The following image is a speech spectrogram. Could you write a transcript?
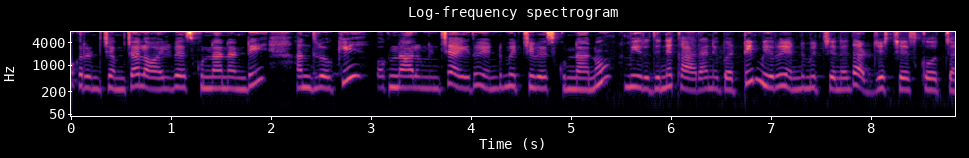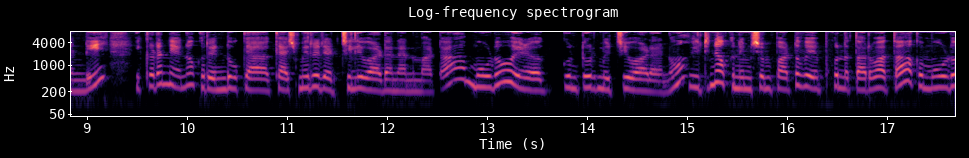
ఒక రెండు చెంచాలు ఆయిల్ వేసుకున్నానండి. అందులోకి ఒక నాలుగు నుంచి ఐదు ఎండుమిర్చి వేసుకున్నాను. మీరు తినే కారాన్ని బట్టి మీరు ఎండుమిర్చి అనేది అడ్జస్ట్ చేసుకోవచ్చండి. ఇక్కడ నేను ఒక రెండు కాశ్మీరీ రెడ్ చిల్లీ వాడాను అనమాట మూడు గుంటూరు మిర్చి వాడాను. వీటిని ఒక నిమిషం పాటు వేపుకున్న తర్వాత ఒక మూడు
